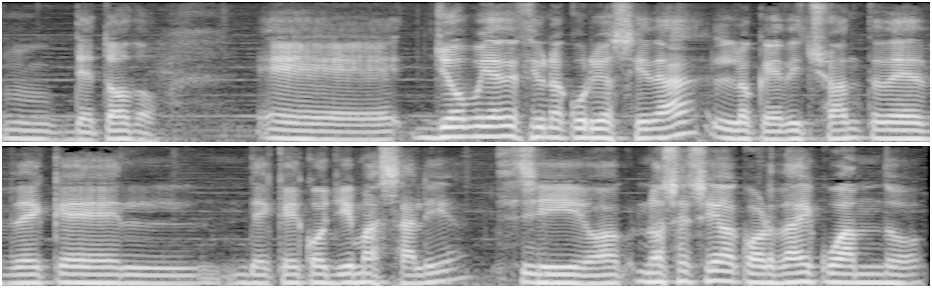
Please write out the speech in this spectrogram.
mm, de todo. Eh, yo voy a decir una curiosidad, lo que he dicho antes de, de que, el, de que Kojima salía. Sí. Si no sé si os acordáis cuando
